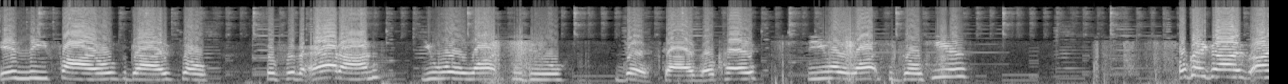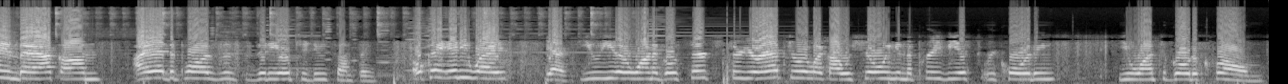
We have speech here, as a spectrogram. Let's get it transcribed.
in the files, guys. So, so for the add-on, you will want to do this, guys, okay? So you will want to go here. Okay, guys, I am back. Um, I had to pause this video to do something. Okay, anyway, Yes, you either want to go search through your app drawer like I was showing in the previous recording. You want to go to Chrome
